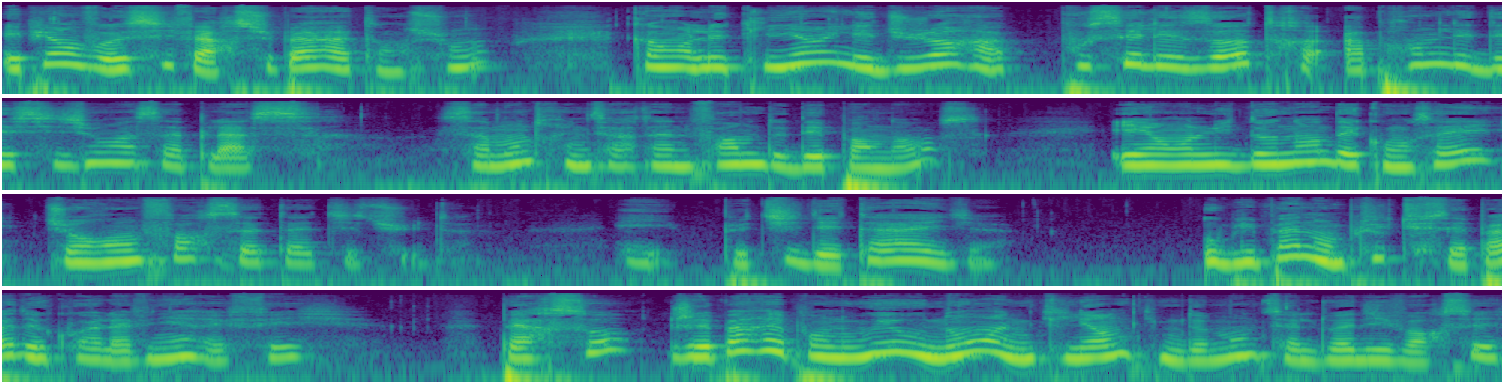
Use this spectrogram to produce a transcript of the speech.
Et puis on va aussi faire super attention quand le client il est du genre à pousser les autres à prendre les décisions à sa place. Ça montre une certaine forme de dépendance et en lui donnant des conseils, tu renforces cette attitude. Et petit détail, oublie pas non plus que tu sais pas de quoi l'avenir est fait. Perso, je vais pas répondre oui ou non à une cliente qui me demande si elle doit divorcer.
